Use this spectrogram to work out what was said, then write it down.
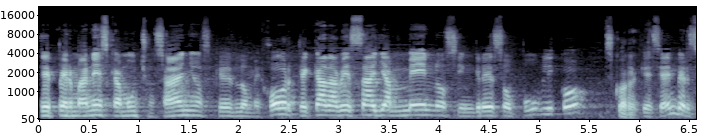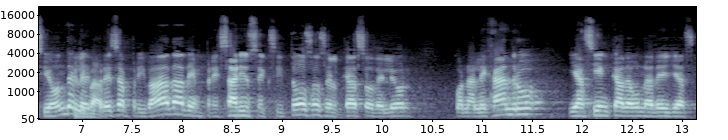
que permanezca muchos años, que es lo mejor, que cada vez haya menos ingreso público, es correcto. que sea inversión de la empresa privada, de empresarios exitosos, el caso de León con Alejandro, y así en cada una de ellas.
